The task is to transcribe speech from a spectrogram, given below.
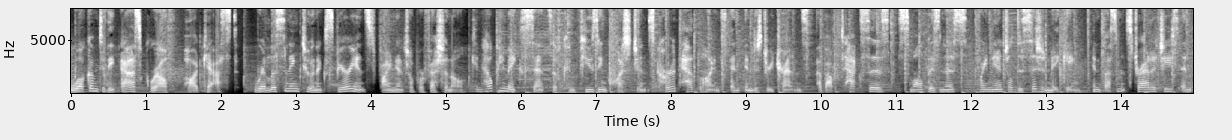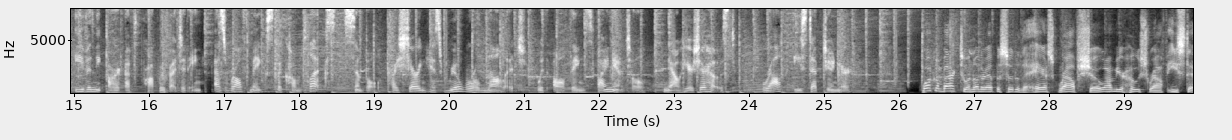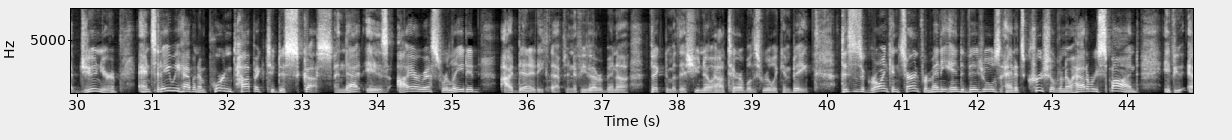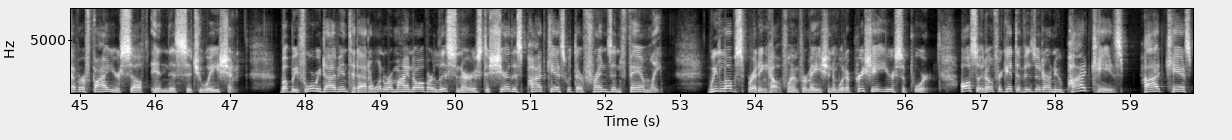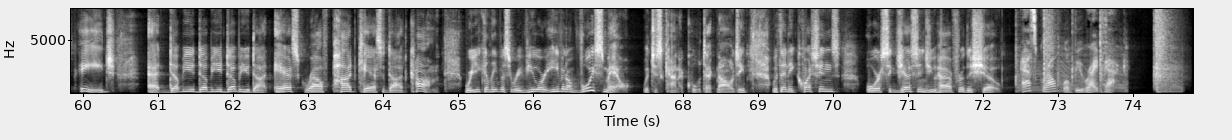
Welcome to the Ask Ralph podcast, where listening to an experienced financial professional can help you make sense of confusing questions, current headlines, and industry trends about taxes, small business, financial decision making, investment strategies, and even the art of proper budgeting, as Ralph makes the complex simple by sharing his real world knowledge with all things financial. Now, here's your host, Ralph Estep Jr. Welcome back to another episode of the Ask Ralph Show. I'm your host, Ralph Estep Jr., and today we have an important topic to discuss, and that is IRS related identity theft. And if you've ever been a victim of this, you know how terrible this really can be. This is a growing concern for many individuals, and it's crucial to know how to respond if you ever find yourself in this situation. But before we dive into that, I want to remind all of our listeners to share this podcast with their friends and family. We love spreading helpful information and would appreciate your support. Also, don't forget to visit our new podcast podcast page at www.askralphpodcast.com, where you can leave us a review or even a voicemail, which is kind of cool technology, with any questions or suggestions you have for the show. Ask Ralph will be right back.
